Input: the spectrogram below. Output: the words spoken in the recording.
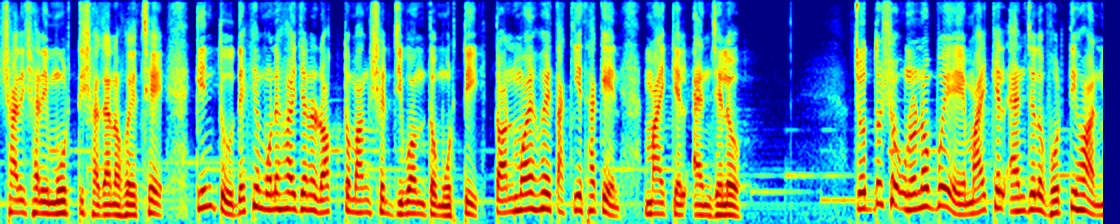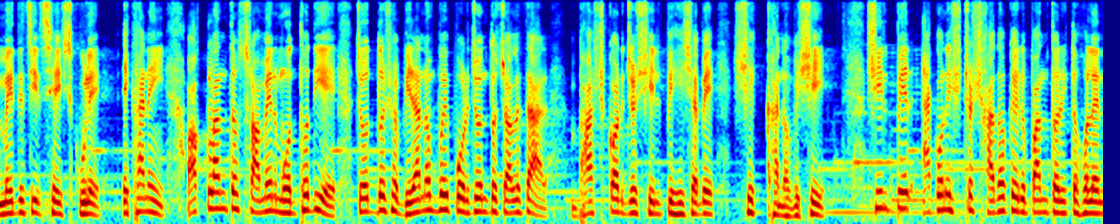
সারি সারি মূর্তি সাজানো হয়েছে, কিন্তু দেখে মনে হয় যেন রক্ত মাংসের জীবন্ত মূর্তি। তন্ময় হয়ে তাকিয়ে থাকেন মাইকেল অ্যাঞ্জেলো। চোদ্দোশো উননব্বইয়ে মাইকেল অ্যাঞ্জেলো ভর্তি হন মেদিচির সেই স্কুলে। এখানেই অক্লান্ত শ্রমের মধ্য দিয়ে চোদ্দোশো বিরানব্বই পর্যন্ত চলে তার ভাস্কর্য শিল্পী হিসেবে শিক্ষানবিশী। শিল্পের একনিষ্ঠ সাধকে রূপান্তরিত হলেন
